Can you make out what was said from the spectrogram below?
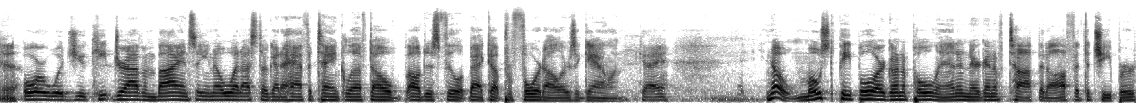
yeah. or would you keep driving by and say, you know what, I still got a half a tank left. I'll I'll just fill it back up for four dollars a gallon. Okay. No, most people are going to pull in and they're going to top it off at the cheaper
